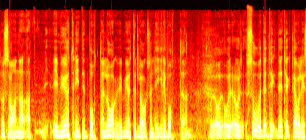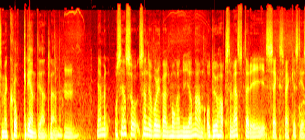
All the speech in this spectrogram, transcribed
så sa han att vi möter inte ett bottenlag, vi möter ett lag som ligger i botten. Och, och, och så, det, det, tyckte jag var liksom en klockrent egentligen. Mm. Nej, men, och sen så sen det varit väldigt många nya namn och du har haft semester i sex veckors tid.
